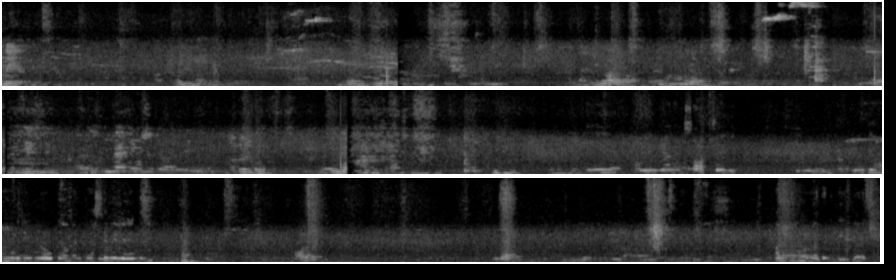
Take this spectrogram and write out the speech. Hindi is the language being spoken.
शुरू नहीं करते Thank you. mother, please bless.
